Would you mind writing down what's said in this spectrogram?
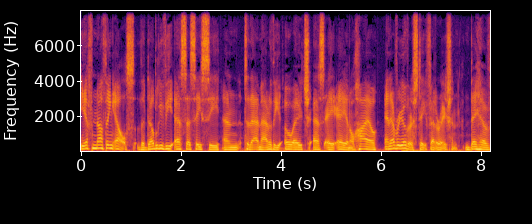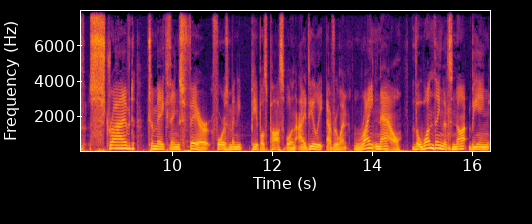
if nothing else, the WVSSAC and to that matter, the OHSAA in Ohio and every other state federation, they have strived arrived to make things fair for as many people as possible and ideally everyone. Right now, the one thing that's not being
